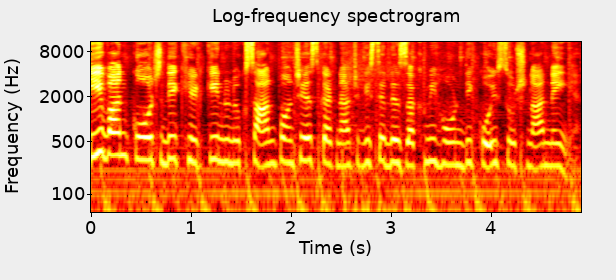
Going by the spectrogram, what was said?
E1 ਕੋਚ ਦੀ ਖਿੜਕੀ ਨੂੰ ਨੁਕਸਾਨ ਪਹੁੰਚਿਆ। ਇਸ ਘਟਨਾ 'ਚ ਕਿਸੇ ਦੇ ਜ਼ਖਮੀ ਹੋਣ ਦੀ ਕੋਈ ਸੂਚਨਾ ਨਹੀਂ ਹੈ।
